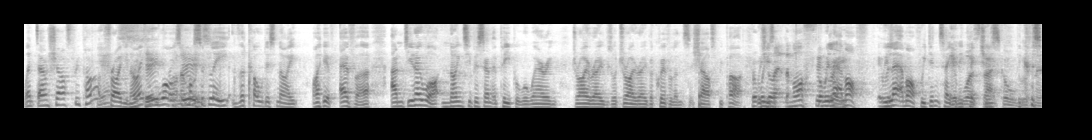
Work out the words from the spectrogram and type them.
went down Shaftesbury Park Yes. Friday night. did, it was we possibly the coldest night I have ever. And do you know what? Ninety percent of people were wearing dry robes or dry robe equivalents at Shaftesbury Park. But we is- let them off, But didn't we let them off. It we was- let them off. We didn't take It any was that pictures cold, wasn't because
